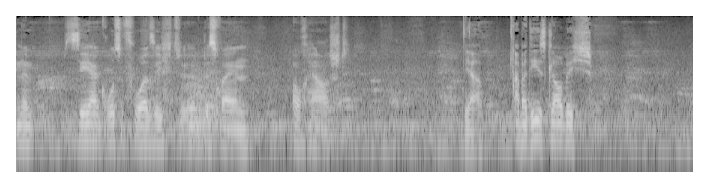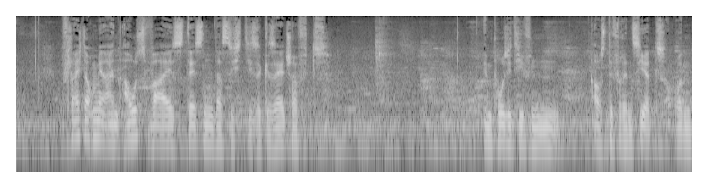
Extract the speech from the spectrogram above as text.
eine sehr große Vorsicht äh, bisweilen auch herrscht. Ja, aber die ist, glaube ich, vielleicht auch mehr ein Ausweis dessen, dass sich diese Gesellschaft im Positiven ausdifferenziert und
